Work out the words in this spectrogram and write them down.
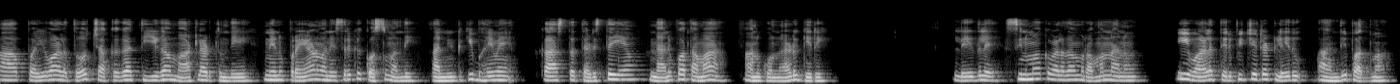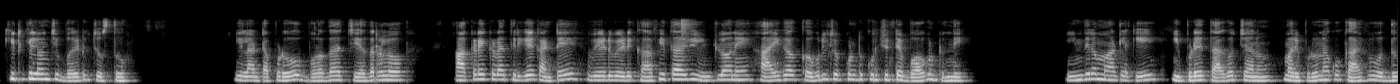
ఆ పై వాళ్ళతో చక్కగా తీయగా మాట్లాడుతుంది. నేను ప్రయాణం అనేసరికి కొస్తుమంది. అన్నింటికీ భయమే. కాస్త తడిస్తే ఏం? నానిపోతామా? అనుకున్నాడు గిరి. లేదులే సినిమాకు వెళదాం రమ్మన్నాను. ఇవాళ తెరిపించేటట్టు లేదు అంది పద్మ కిటికీలోంచి బయటకు చూస్తూ. ఇలాంటప్పుడు బురద చీదరలో అక్కడెక్కడ తిరిగే కంటే వేడివేడి కాఫీ తాగి ఇంట్లోనే హాయిగా కబుర్లు చెప్పుకుంటూ కూర్చుంటే బాగుంటుంది. ఇందిర మాటలకి ఇప్పుడే తాగొచ్చాను మరిప్పుడు నాకు కాఫీ వద్దు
